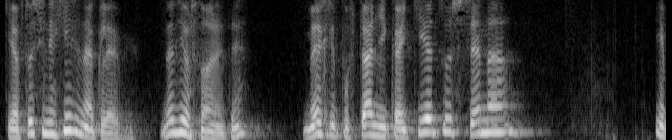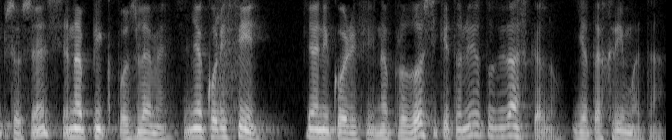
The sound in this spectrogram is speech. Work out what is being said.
Και αυτό συνεχίζει να κλέβει. Δεν διορθώνεται μέχρι που φτάνει η κακία τους σε ένα ύψος, ε, σε ένα peak, πώς λέμε, σε μια κορυφή. Ποια είναι η κορυφή, να προδώσει και τον ίδιο τον διδάσκαλο για τα χρήματα.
